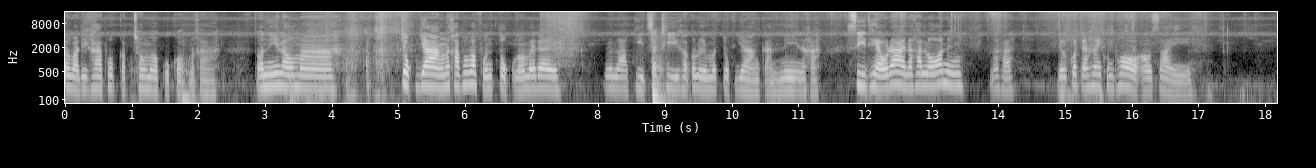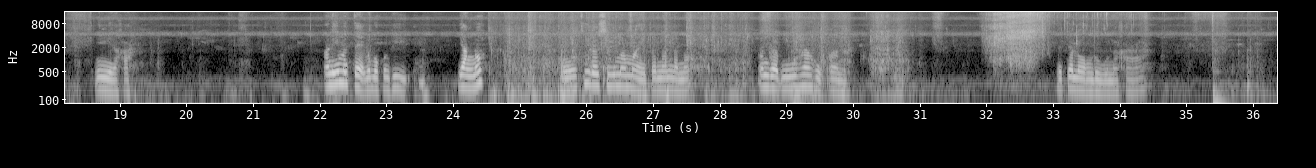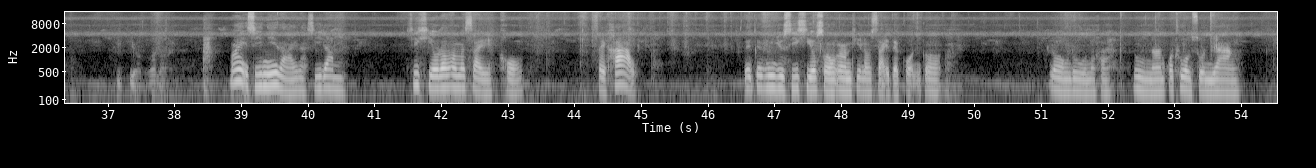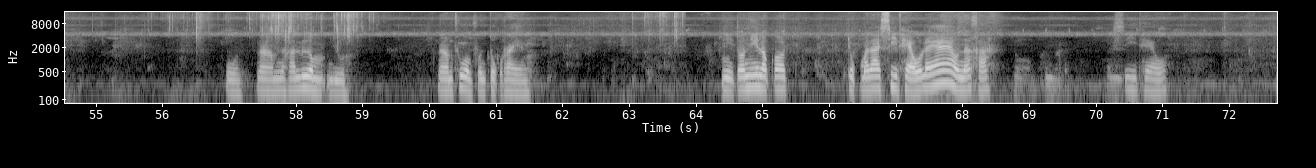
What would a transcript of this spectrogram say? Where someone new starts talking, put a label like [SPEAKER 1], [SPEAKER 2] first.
[SPEAKER 1] สวัสดีค่ะ พบกับช่องแมวกุกกอกนะคะ ตอนนี้เรามาจกยางนะคะ เพราะว่าฝนตกเนาะไม่ได้เวลากรีดสักทีค่ะ ก็เลยมาจกยางกันนี่นะคะสี่แถวได้นะคะล้อหนึ่งนะคะ เดี๋ยวก็จะให้คุณพ่อเอาใส่ นี่นะคะ อันนี้มันแตกแล้วบอกคุณพี่ยังเนาะโอ้ที่เราซื้อมาใหม่ตอนนั้นแหละเนาะ อันแบบนี้ห้าหกอันเดี๋ยวจะลองดูนะคะ
[SPEAKER 2] สีเขียวก็หรอ
[SPEAKER 1] ไม่สีนี้หลายนะสีดำสีเขียวเราเอามาใส่ของ ใส่ข้าว แต่จะมีอยู่สีเขียวสองอันที่เราใส่แต่ก่อนก็ ลองดูนะคะนู่นน้ำก็ท่วมส่วนยาง โอ้น้ำนะคะ เลื่อมอยู่ น้ำท่วมฝนตกแรง นี่ตอนนี้เราก็จุกมาได้สี่แถวแล้วนะคะ
[SPEAKER 2] สี่
[SPEAKER 1] แถว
